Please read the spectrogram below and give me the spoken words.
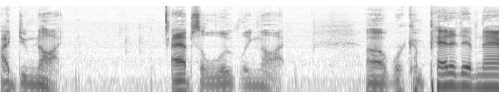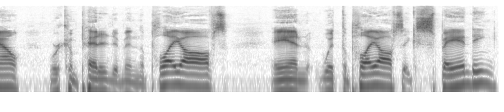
I do not. Absolutely not. Uh, we're competitive now. We're competitive in the playoffs. And with the playoffs expanding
